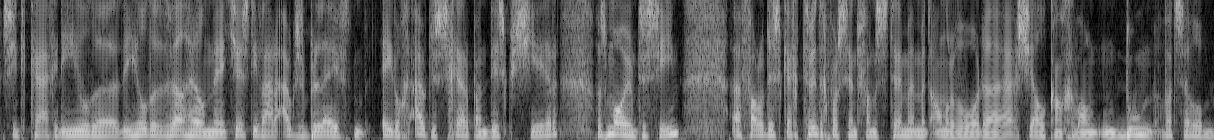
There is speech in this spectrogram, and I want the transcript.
zien te krijgen, die hielden, die hielden het wel heel netjes. Die waren uiterst beleefd, edel uiterst scherp aan het discussiëren. was mooi om te zien. Uh, Follow This krijgt 20% van de stemmen. Met andere woorden, Shell kan gewoon doen wat ze, wil-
